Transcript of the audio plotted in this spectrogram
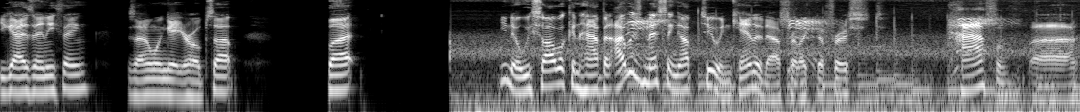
you guys anything because I don't want to get your hopes up. But you know, we saw what can happen. I was messing up too in Canada for like the first half of uh,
